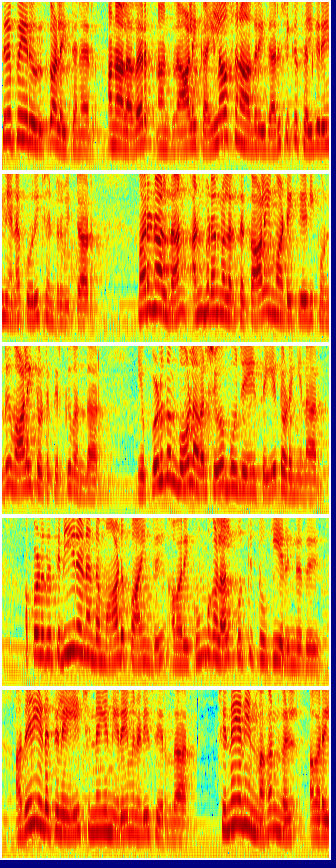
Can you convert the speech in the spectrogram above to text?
திருப்பேரூருக்கு அழைத்தனர். ஆனால் அவர் நான் நாளை கைலாசநாதரை தரிசிக்க செல்கிறேன் என கூறி சென்று விட்டார் மறுநாள் தான் அன்புடன் வளர்த்த காளை மாட்டை தேடிக்கொண்டு வாழைத்தோட்டத்திற்கு வந்தார். எப்பொழுதும் போல் அவர் சிவபூஜையை செய்ய தொடங்கினார். அப்பொழுது திடீரென அந்த மாடு பாய்ந்து அவரை கும்புகளால் குத்தி தூக்கி எறிந்தது. அதே இடத்திலேயே சின்னையன் இறைவனடி சேர்ந்தார். சின்னையனின் மகன்கள் அவரை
